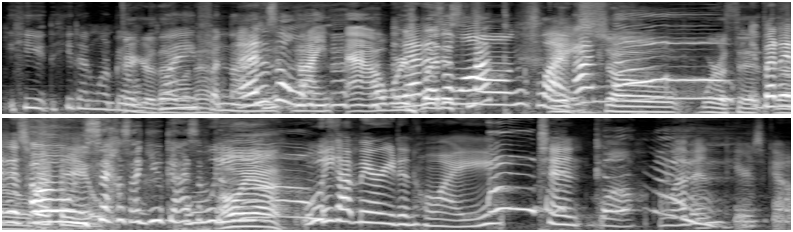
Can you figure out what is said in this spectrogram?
He he doesn't want to be Figure on a plane for nine, a nine hours, That but is a it's not long flight. It's so worth it. But it is though. worth Oh, it. it sounds like you guys. Have We, Oh, yeah. We got married in Hawaii 10, well, 11 years ago.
